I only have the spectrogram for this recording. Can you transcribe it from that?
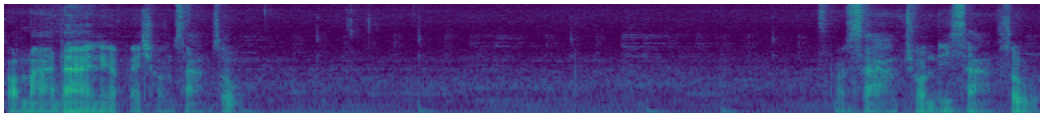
ก็มาได้นะครับไปชนสามสูบก็สามชนที่สามสูบ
